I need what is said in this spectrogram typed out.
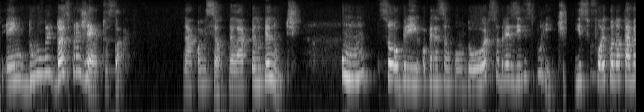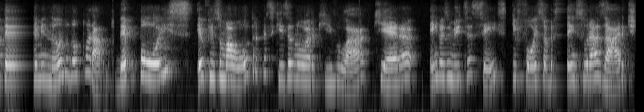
em dois projetos lá na comissão, pela, pelo PNUD. Um sobre Operação Condor, sobre exílios políticos. Isso foi quando eu estava terminando o doutorado. Depois, eu fiz uma outra pesquisa no arquivo lá, que era em 2016, que foi sobre censura às artes,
